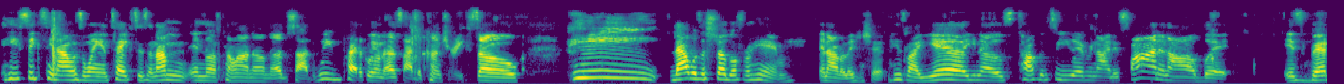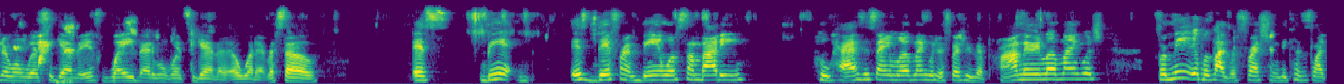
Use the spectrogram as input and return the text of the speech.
he's 16 hours away in Texas, and I'm in North Carolina on the other side. We practically on the other side of the country, so he that was a struggle for him in our relationship. He's like, yeah, you know, talking to you every night is fine and all, but it's better when we're together. It's way better when we're together or whatever. So it's being it's different being with somebody who has the same love language, especially the primary love language. For me, it was like refreshing because it's like,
